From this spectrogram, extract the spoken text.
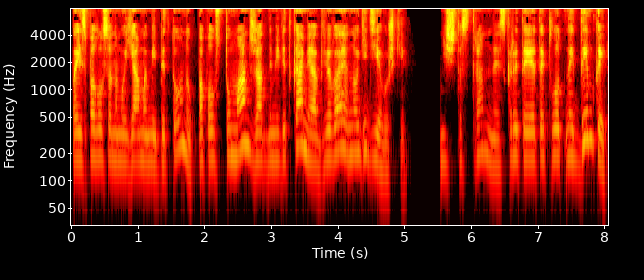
По исполосанному ямами бетону пополз туман жадными витками, обвивая ноги девушки. Нечто странное, скрытое этой плотной дымкой,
